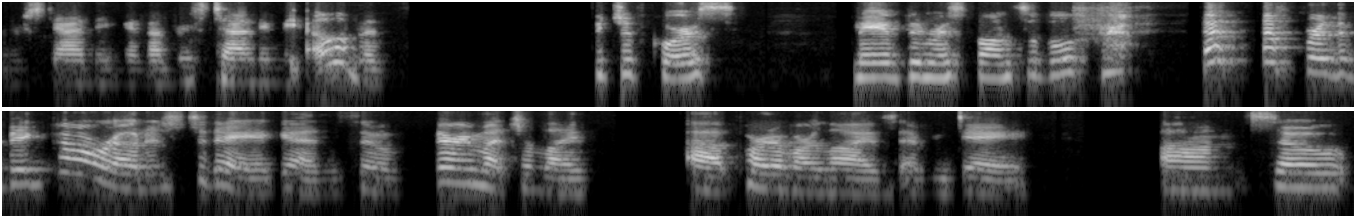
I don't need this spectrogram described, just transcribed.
understanding and understanding the elements, which of course may have been responsible for, for the big power outage today again. So very much a life, uh, part of our lives every day. Um, so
